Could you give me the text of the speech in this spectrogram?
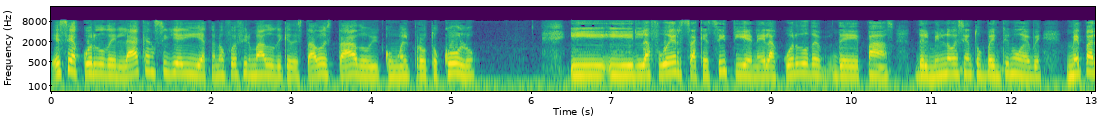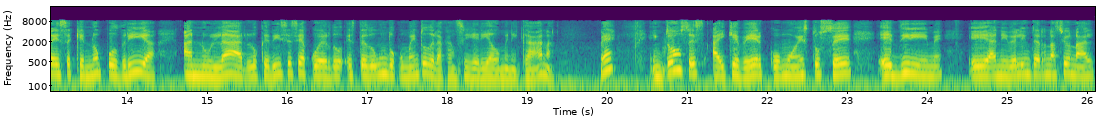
ese acuerdo de la Cancillería que no fue firmado de que de Estado a Estado y con el protocolo y, la fuerza que sí tiene el acuerdo de, paz del 1929, me parece que no podría anular lo que dice ese acuerdo, este un documento de la Cancillería Dominicana. Entonces hay que ver cómo esto se eh, dirime eh, a nivel internacional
